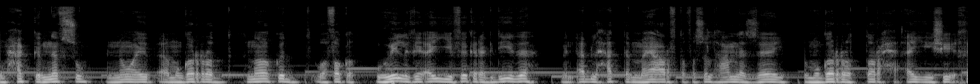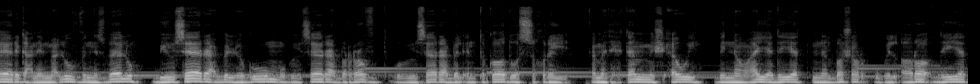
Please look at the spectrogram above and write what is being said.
ومحكم نفسه إن هو يبقى مجرد ناقد وفقط ويلغي أي فكرة جديدة من قبل حتى ما يعرف تفاصيلها عاملة إزاي. بمجرد طرح أي شيء خارج عن المألوف بالنسبة له بيسارع بالهجوم وبيسارع بالرفض وبيسارع بالانتقاد والسخرية. فما تهتمش قوي بالنوعية ديت من البشر وبالآراء ديت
